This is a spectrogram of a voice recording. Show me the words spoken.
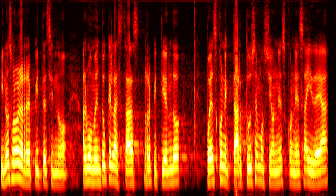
y no solo la repites, sino al momento que la estás repitiendo, puedes conectar tus emociones con esa idea.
